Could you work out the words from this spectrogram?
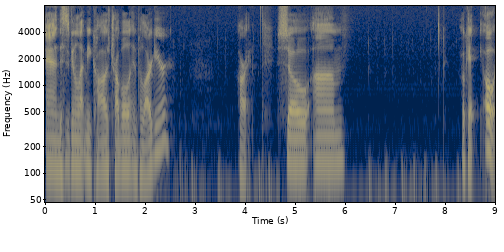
and this is going to let me cause trouble in Pelargir. All right. So, um, okay. Oh,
